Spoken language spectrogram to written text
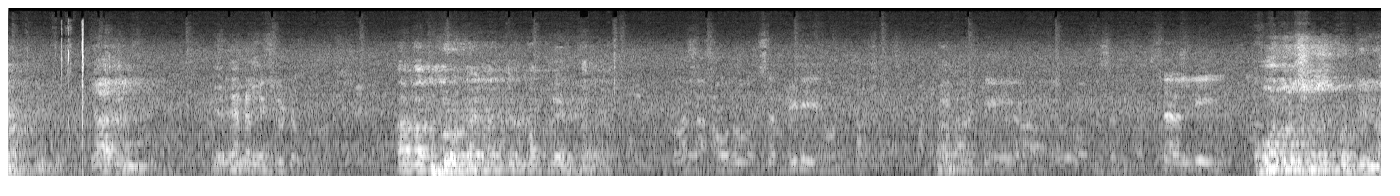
ಮಾಡ್ತಿದ್ದು ಯಾರು? ಹಾಂ ಮತ್ತೆ ಅಂತ ಮಕ್ಕಳು ಇರ್ತಾರೆ. ಅಲ್ಲ ಅವರು ಸರ್ ಡಿ ಡಿ ಮೈನಾರಿಟಿ ಇವರು ಆಫೀಸರ್ ಸರ್ ಅಲ್ಲಿ ಹೋದ ವರ್ಷನೂ ಕೊಟ್ಟಿಲ್ಲ?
